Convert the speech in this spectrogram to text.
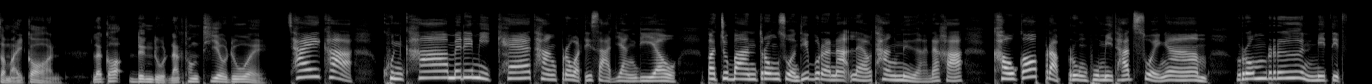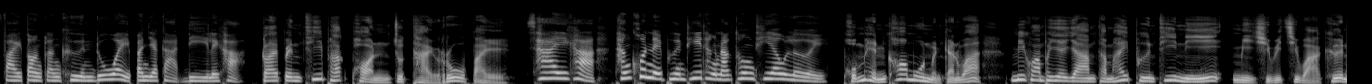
สมัยก่อน แล้วก็ดึงดูดนักท่องเที่ยวด้วย ใช่ค่ะ คุณค่าไม่ได้มีแค่ทางประวัติศาสตร์อย่างเดียว ปัจจุบันตรงส่วนที่บุรณะแล้วทางเหนือนะคะ เขาก็ปรับปรุงภูมิทัศน์สวยงาม ร่มรื่นมีติดไฟตอนกลางคืนด้วยบรรยากาศดีเลยค่ะ กลายเป็นที่พักผ่อนจุดถ่ายรูปไป ใช่ค่ะ ทั้งคนในพื้นที่ทั้งนักท่องเที่ยวเลย ผมเห็นข้อมูลเหมือนกันว่า มีความพยายามทำให้พื้นที่นี้มีชีวิตชีวาขึ้น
